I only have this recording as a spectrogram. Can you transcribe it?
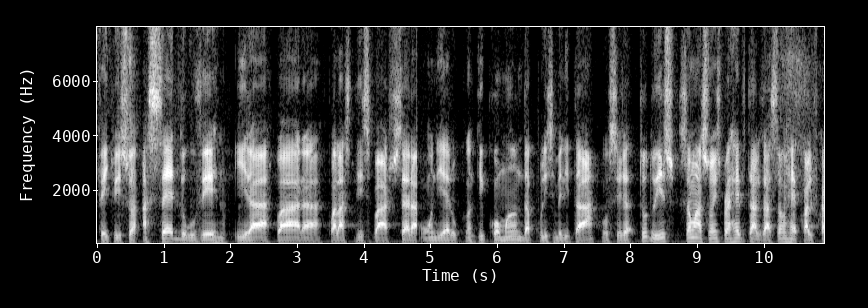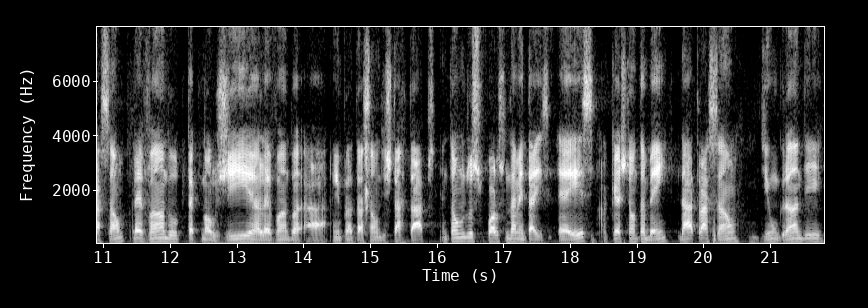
feito isso. A sede do governo irá para o Palácio de Despacho, será onde era o antigo comando da Polícia Militar, ou seja, tudo isso são ações para revitalização e requalificação, levando tecnologia, levando a, implantação de startups. Então, um dos polos fundamentais é esse, a questão também da atração de um grande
